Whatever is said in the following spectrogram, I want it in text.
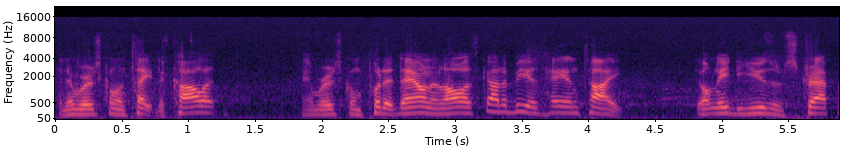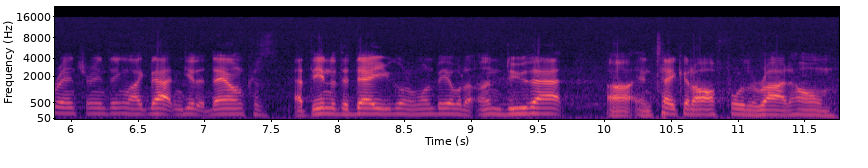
and then we're just going to take the collet, and we're just going to put it down, and all it's got to be is hand tight. Don't need to use a strap wrench or anything like that and get it down, because at the end of the day, you're going to want to be able to undo that uh, and take it off for the ride home.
